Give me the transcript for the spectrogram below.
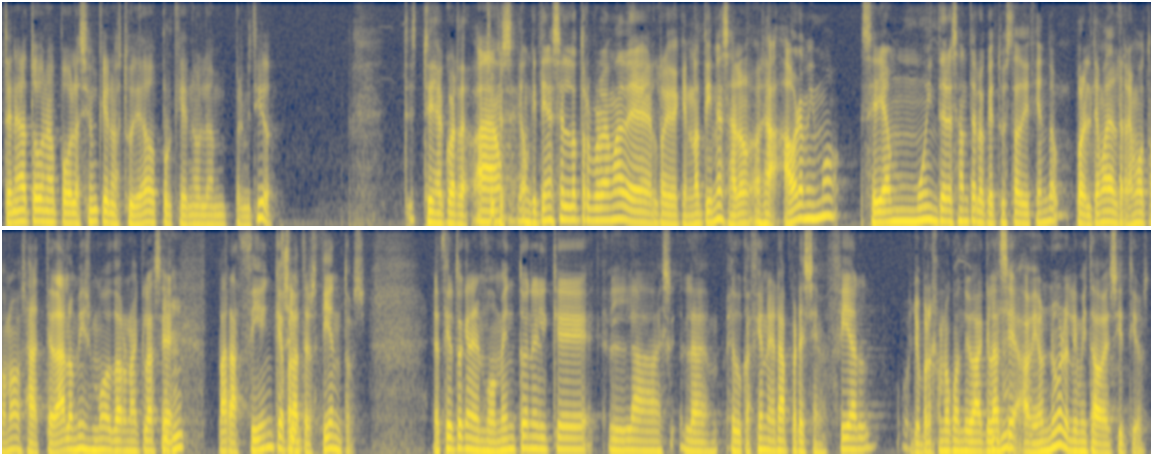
tener a toda una población que no ha estudiado porque no lo han permitido. Estoy de acuerdo. Ah, aunque tienes el otro problema del rollo de que no tienes O sea, ahora mismo sería muy interesante lo que tú estás diciendo por el tema del remoto, ¿no? O sea, te da lo mismo dar una clase para 100 que para 300. Es cierto que en el momento en el que la, educación era presencial, yo por ejemplo cuando iba a clase había un número limitado de sitios.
